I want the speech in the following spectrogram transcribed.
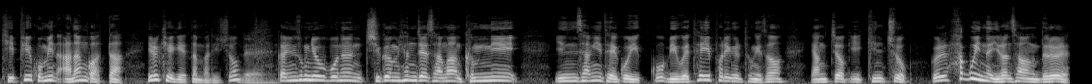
깊이 고민 안 한 것 같다. 이렇게 얘기했단 말이죠. 네. 그러니까 윤석열 후보는 지금 현재 상황 금리 인상이 되고 있고 미국의 테이퍼링을 통해서 양적 이 긴축을 하고 있는 이런 상황들을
